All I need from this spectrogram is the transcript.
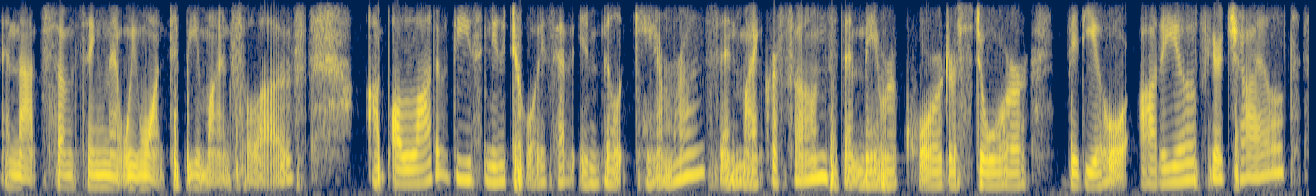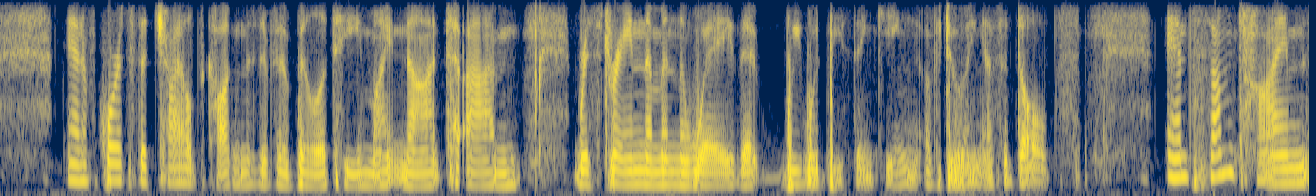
and that's something that we want to be mindful of. Um, a lot of these new toys have inbuilt cameras and microphones that may record or store video or audio of your child. And of course, the child's cognitive ability might not um, restrain them in the way that we would be thinking of doing as adults. And sometimes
